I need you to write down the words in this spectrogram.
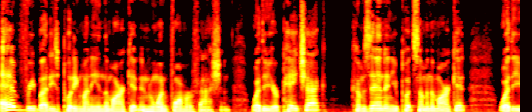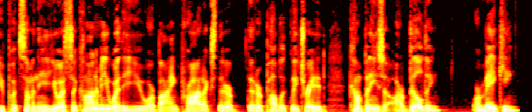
everybody's putting money in the market in one form or fashion. Whether your paycheck comes in and you put some in the market, whether you put some in the US economy, whether you are buying products that are that are publicly traded companies are building or making,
